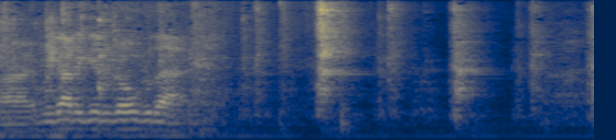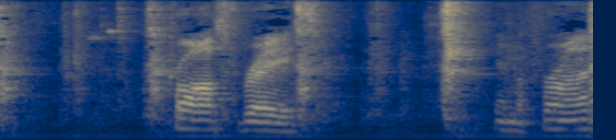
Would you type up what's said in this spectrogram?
Alright, we got to get it over that cross brace in the front.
